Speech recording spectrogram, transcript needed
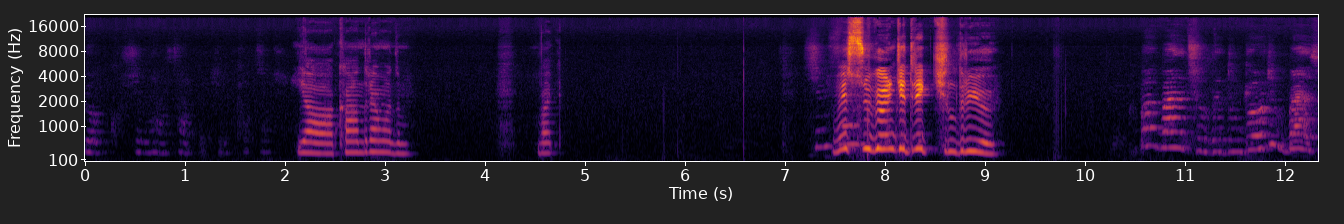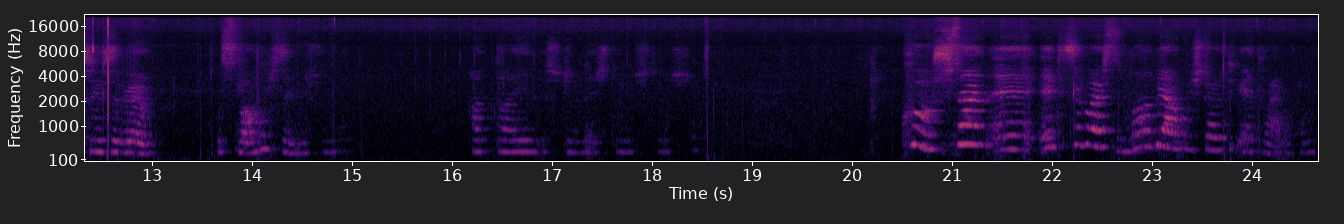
Yok. Ya kandıramadım. Bak. Şimdi Ve su görünce direkt çıldırıyor. bak ben çıldırdım. Gördün mü ben suyu seviyorum. Islandım senin üstünde. Hatta yeni üstünü değiştirmiştim. işte. Kuş sen e, et seversin. Bana bir 64'lük et ver bakalım.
